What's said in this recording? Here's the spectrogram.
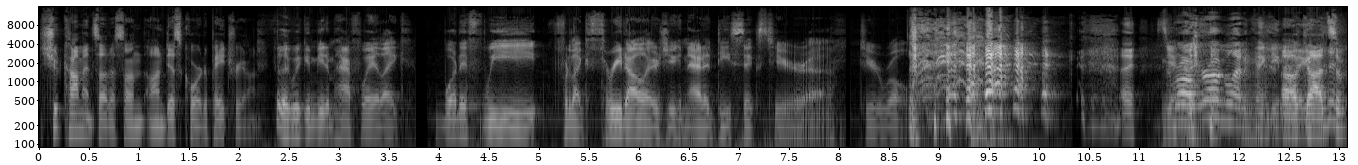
shoot comments at us on on discord or patreon I feel like we can meet them halfway. Like, what if we, for like three dollars, you can add a D six to your uh, to your roll? It's Yeah. wrong, wrong line of thinking. Oh think. God! Some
